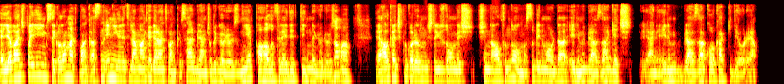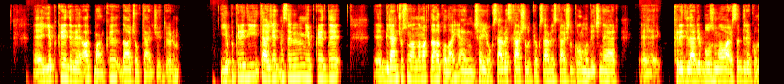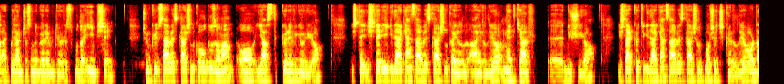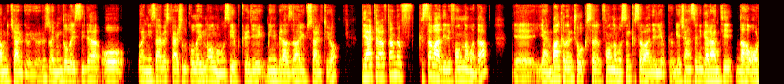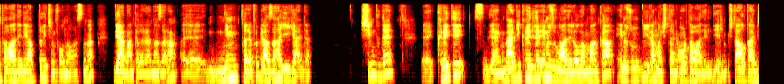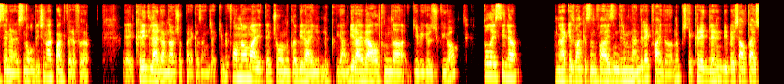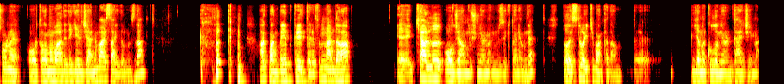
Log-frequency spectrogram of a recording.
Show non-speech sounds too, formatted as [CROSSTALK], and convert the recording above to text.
E, yabancı payı en yüksek olan Akbank. Aslında en iyi yönetilen banka Garanti Bankası. Her bilançoda görüyoruz. Niye pahalı trade ettiğini de görüyoruz ama e, halka açıklık oranının işte %15'in altında olması benim orada elimi biraz daha geç yani elim biraz daha korkak gidiyor oraya. E, Yapı Kredi ve Akbank'ı daha çok tercih ediyorum. Yapı Kredi'yi tercih etme sebebim Yapı Kredi'de e, bilançosunu anlamak daha kolay. Yani şey yok, serbest karşılık yok. Serbest karşılık olmadığı için eğer e, kredilerde bozulma varsa direkt olarak bilançosunda görebiliyoruz. Bu da iyi bir şey. Çünkü serbest karşılık olduğu zaman o yastık görevi görüyor. İşte işler iyi giderken serbest karşılık ayrıl- ayrılıyor, net kar e, düşüyor. İşler kötü giderken serbest karşılık boşa çıkarılıyor. Oradan bir kar görüyoruz. Hani dolayısıyla o hani serbest karşılık olayının olmaması yapı krediye beni biraz daha yükseltiyor. Diğer taraftan da kısa vadeli fonlamada e, yani bankaların çoğu kısa fonlamasını kısa vadeli yapıyor. Geçen sene garanti daha orta vadeli yaptığı için fonlamasını diğer bankalara nazaran e, NIM tarafı biraz daha iyi geldi. Şimdi de e, kredi yani vergi kredileri en uzun vadeli olan banka en uzun değil ama işte hani orta vadeli diyelim. İşte 6 ay bir sene arasında olduğu için Akbank tarafı e, kredilerden daha çok para kazanacak gibi. Fonlama maliyetleri çoğunlukla bir aylık yani bir ay ve altında gibi gözüküyor. Dolayısıyla Merkez Bankası'nın faiz indiriminden direkt faydalanıp işte kredilerin bir 5-6 ay sonra ortalama vadede geleceğini varsaydığımızda [COUGHS] Akbank ve Yapı Kredi tarafının ben daha e, karlı olacağını düşünüyorum önümüzdeki dönemde. Dolayısıyla o iki bankadan e, yana kullanıyorum tercihimi.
